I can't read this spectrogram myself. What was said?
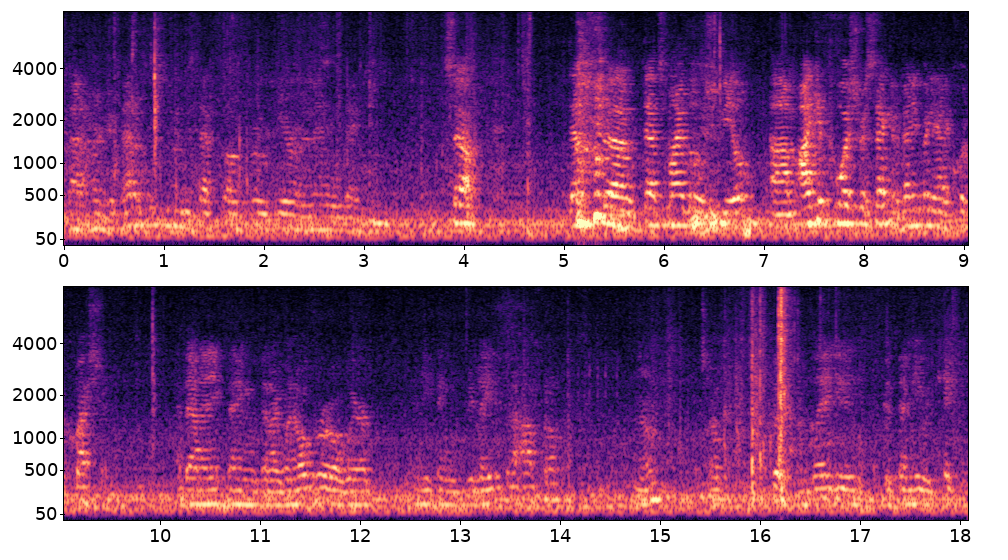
about hundred medical students that flow through here on an annual basis. So, that's, uh, that's my little spiel. Um, I could pause for a second if anybody had a quick question about anything that I went over or where, anything related to the hospital? No? Okay, good, I'm glad you didn't, good thing he would kick me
